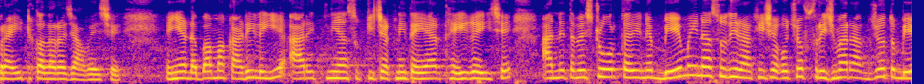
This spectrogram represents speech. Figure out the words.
બ્રાઇટ કલર જ આવે છે. અહીંયા ડબ્બામાં કાઢી લઈએ. આ રીતની આ સૂકી ચટણી તૈયાર થઈ ગઈ છે. આને તમે સ્ટોર કરીને બે મહિના સુધી રાખી શકો છો. ફ્રીજમાં રાખજો તો બે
